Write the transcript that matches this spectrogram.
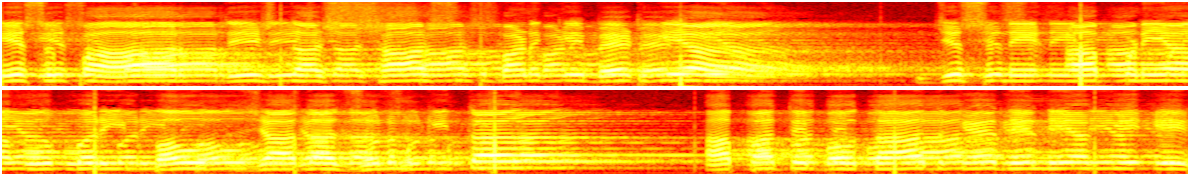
ਇਸ ਭਾਰਤ ਦੇਸ਼ ਦਾ ਸ਼ਾਸਕ ਬਣ ਕੇ ਬੈਠ ਗਿਆ ਜਿਸ ਨੇ ਆਪਣਿਆਂ ਉੱਪਰ ਹੀ ਬਹੁਤ ਜ਼ਿਆਦਾ ਜ਼ੁਲਮ ਕੀਤਾ। ਆਪਾਂ ਤੇ ਬਹੁਤਾਤ ਕਹਿ ਦਿੰਦੇ ਆ ਕਿ ਇਹ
